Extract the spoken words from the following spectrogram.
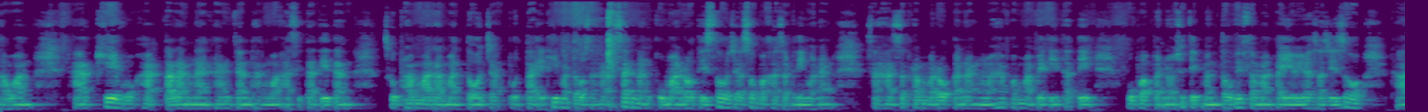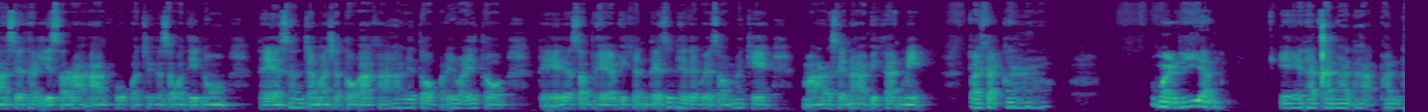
สวังทาเคโมคะตารังนาคังจันทังวะอสิตาติตังสุพรมารามโตจะปุตตะอิทิมโตสหสันนังกุมารโรติโซจะโสปะคาสัมปิงวนังสหัสพรมโรกนังมหาพมาเปติตติ อุปปโนชติมันโตวิสมากายโยยาสัสิโซทาเสทาอิสราอาโคปัจเจกสวัติโนเตสันจะมาชโตอาคาหาริโตปริวาริโตเตเดสเพอภิกันเตสินเทเตเวสอมมเก มารเสนาอภิกันมิปสักการะมาที่ยังเอทะคันหะทะพันธ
